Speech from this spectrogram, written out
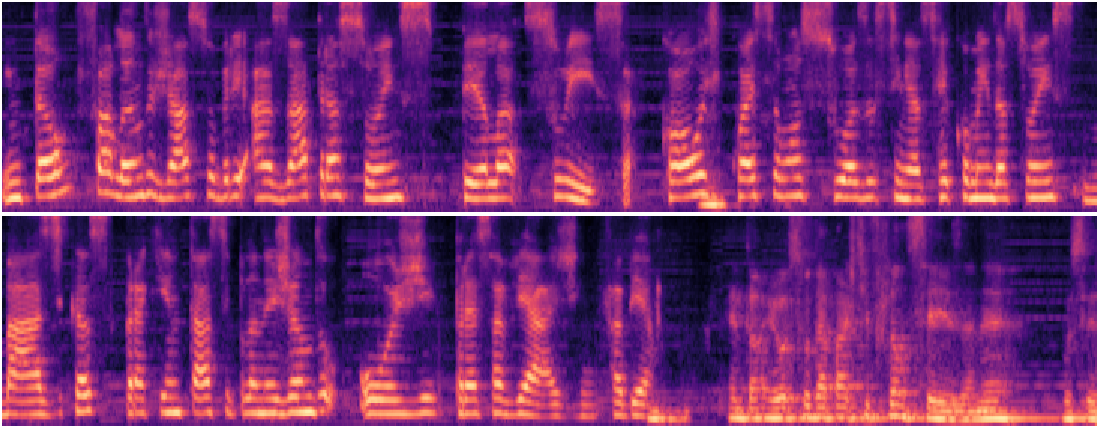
Então, falando já sobre as atrações pela Suíça. Quais, hum. quais são as suas assim as recomendações básicas para quem está se planejando hoje para essa viagem, Fabiano? Então, eu sou da parte francesa, né? Você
